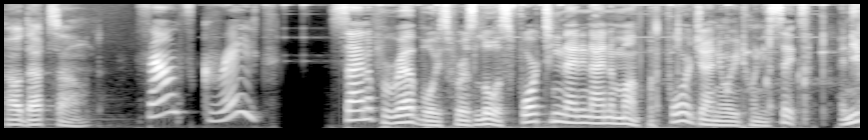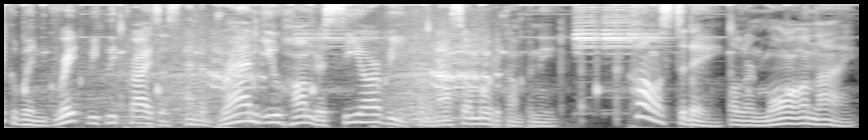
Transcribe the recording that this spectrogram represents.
How'd that sound? Sounds great. Sign up for REVOICE for as low as $14.99 a month before January 26th, and you could win great weekly prizes and a brand new Honda CRV from Nassau Motor Company. Call us today or learn more online.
